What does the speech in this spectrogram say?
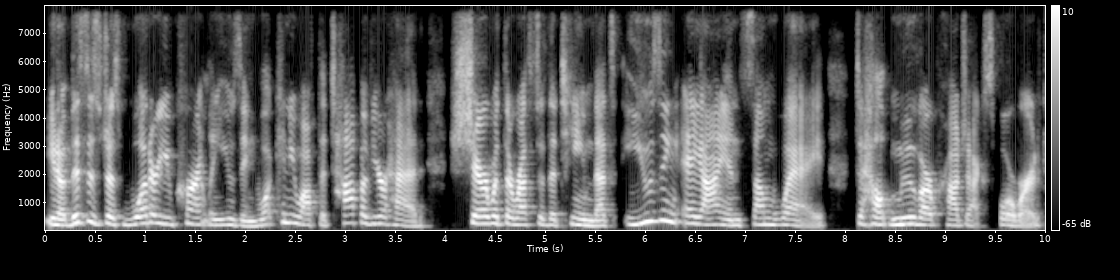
you know this is just what are you currently using what can you off the top of your head share with the rest of the team that's using ai in some way to help move our projects forward.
